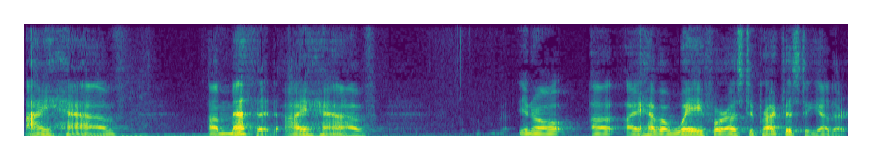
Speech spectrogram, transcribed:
i have a method i have you know uh, i have a way for us to practice together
